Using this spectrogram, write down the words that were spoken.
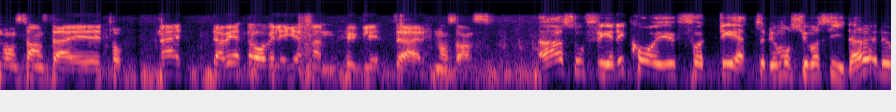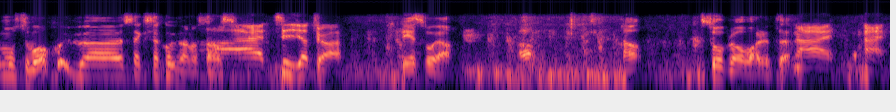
någonstans där i topp... Nej, jag vet inte var vi ligger, men hyggligt där någonstans. Alltså Fredrik har ju 41 och du måste ju vara sidare. Du måste vara 7, 6, 7 någonstans. Nej, 10 tror jag. Det är så ja. ja. ja. Så bra var det inte. Nej, nej.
